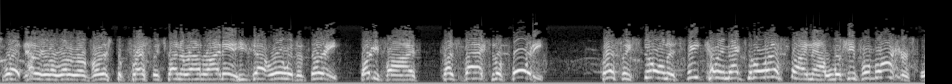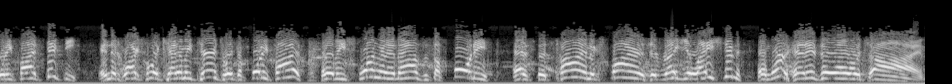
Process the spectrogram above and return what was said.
Sweat. Now they're going to run a reverse to Presley, trying to round right in. He's got room with the 30, 35, cuts back to the 40. Presley still on his feet, coming back to the left side now, looking for blockers. 45-50 into Clarksville Academy territory at the 45, and it'll be swung the bounds at the 40 as the time expires at regulation, and we're headed to overtime.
